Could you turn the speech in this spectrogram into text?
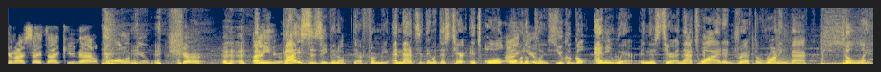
Can I say thank you now to all of you? Sure. I mean, you. Geis is even up there for me, and that's the thing with this tier. It's all Thank over the you. place. You could go anywhere in this tier, and that's why I didn't draft a running back till late.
